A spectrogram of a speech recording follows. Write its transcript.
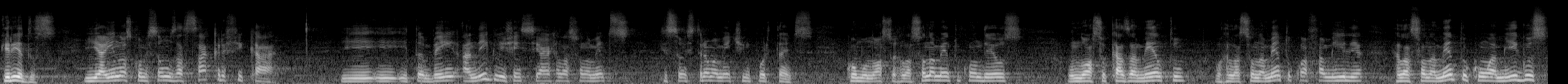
Queridos, e aí nós começamos a sacrificar e, e, e também a negligenciar relacionamentos que são extremamente importantes, como o nosso relacionamento com Deus, o nosso casamento, o relacionamento com a família, relacionamento com amigos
